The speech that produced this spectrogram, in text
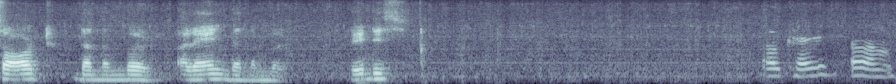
sort the number arrange the number read this Okay. Um.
